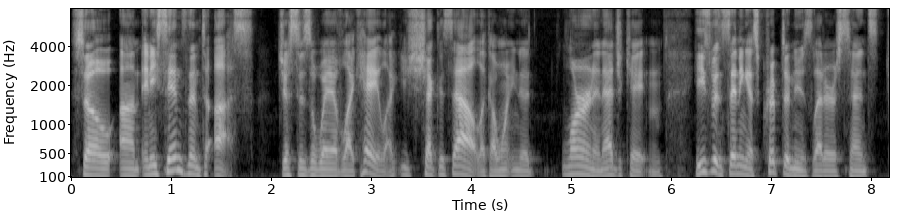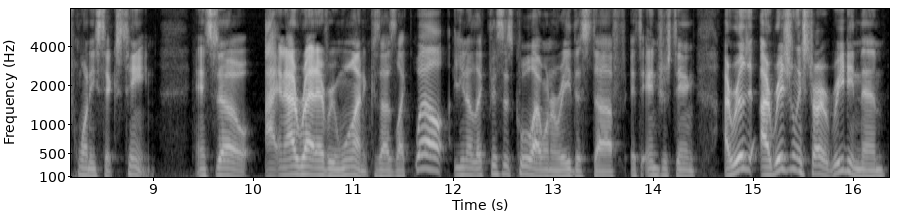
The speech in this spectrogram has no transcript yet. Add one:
So um, and he sends them to us just as a way of like, hey, like you check this out. Like I want you to learn and educate. And he's been sending us crypto newsletters since 2016. And so, I, and I read every one because I was like, well, you know, like this is cool. I want to read this stuff. It's interesting. I really, I originally started reading them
